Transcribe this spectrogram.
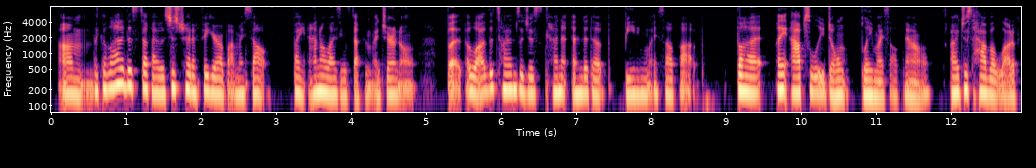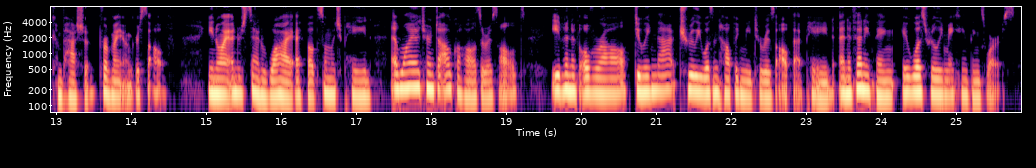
Um, like a lot of this stuff, I was just trying to figure out by myself by analyzing stuff in my journal. But a lot of the times, I just kind of ended up beating myself up. But I absolutely don't blame myself now. I just have a lot of compassion for my younger self. You know, I understand why I felt so much pain and why I turned to alcohol as a result, even if overall doing that truly wasn't helping me to resolve that pain. And if anything, it was really making things worse.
